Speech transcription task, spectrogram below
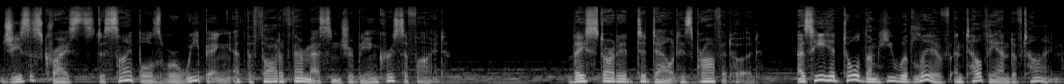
Jesus Christ's disciples were weeping at the thought of their messenger being crucified. They started to doubt his prophethood, as he had told them he would live until the end of time.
